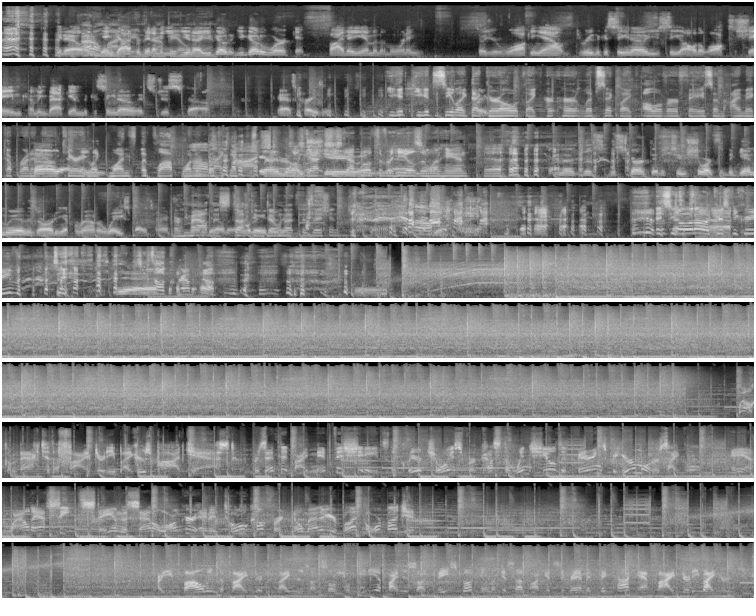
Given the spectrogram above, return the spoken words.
You know, and, and God forbid, I mean, you, you know, you go to you go to work at five a.m. in the morning. So you're walking out through the casino. You see all the walks of shame coming back in the casino. It's just, uh, yeah, it's crazy. You get you get to see like that Crazy. girl with like her, her lipstick like all over her face and eye makeup running Oh, down, yeah, carrying and like one flip flop. One Oh my God. Carrying one She's got, she's got both of her and, heels in one hand. Yeah. and the, the, the skirt that was too short to begin with is already up around her waist by the time Her mouth is get on the stuck in elevator. donut position. Oh, What's going on, Krispy Kreme? Yeah. She's all cramped up. Uh, Dirty Bikers podcast. Presented by Memphis Shades, the clear choice for custom windshields and fairings for your motorcycle. And Wild Ass Seats, stay in the saddle longer and in total comfort no matter your butt or budget. Are you following the 530 Bikers on social media? Find us on Facebook and look us up on Instagram and TikTok at 530 Bikers.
